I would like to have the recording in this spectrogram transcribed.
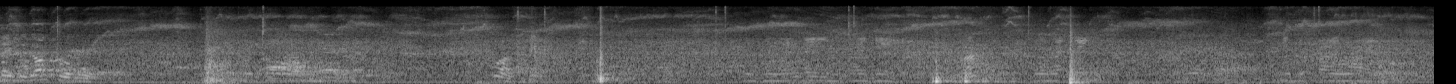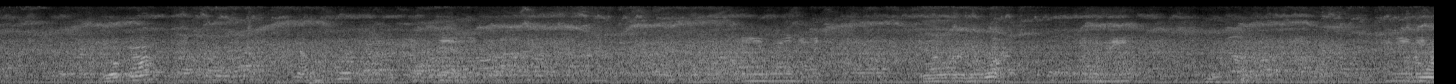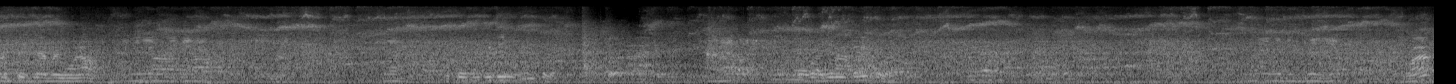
Fez melhor que provou. Quanto? Look up. Yeah. Want to piss everyone off. Because we didn't pay for it. Because I didn't pay for it. What?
